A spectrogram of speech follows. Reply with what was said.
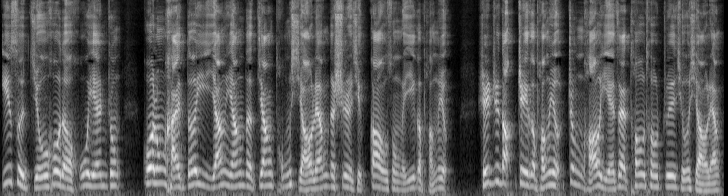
一次酒后的胡言中，郭龙海得意洋洋地将同小梁的事情告诉了一个朋友，谁知道这个朋友正好也在偷偷追求小梁。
